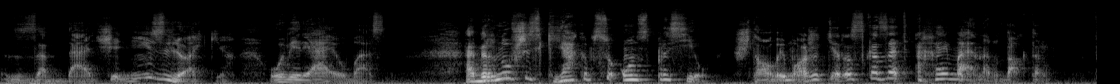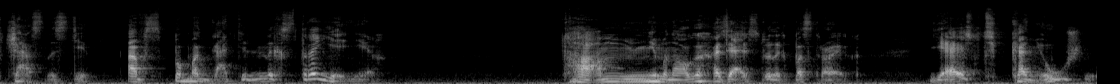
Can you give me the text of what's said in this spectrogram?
Задача не из легких, уверяю вас. Обернувшись к Якобсу, он спросил, что вы можете рассказать о Хайменер, доктор, в частности, о вспомогательных строениях. Там немного хозяйственных построек. Есть конюшни.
